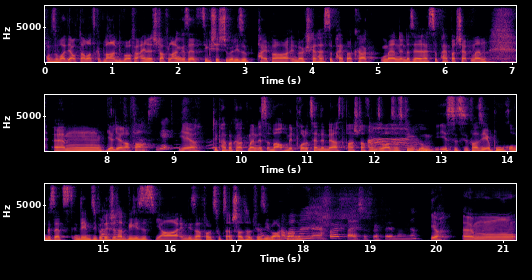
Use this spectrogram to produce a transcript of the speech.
und so war die auch damals geplant. Die war für eine Staffel angesetzt. Die Geschichte über diese Piper, in Wirklichkeit heißt sie Piper Kirkman, in der Serie heißt sie Piper Chapman, ähm, die halt ihre Erfahrung. Ja, ja, die Piper Kirkman ist aber auch Mitproduzentin der ersten paar Staffeln so. Also es ging um, ist es quasi ihr Buch umgesetzt, in dem sie berichtet hat, wie dieses Jahr in dieser Vollzugsanstalt halt für sie war. Haben wir mal eine erfolgreiche Verfilmung, ne? Ja, ähm,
